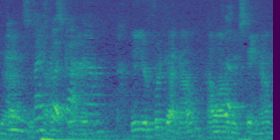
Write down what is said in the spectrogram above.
Yeah, And it's just my kinda foot got scary. numb. Yeah, Your foot got numb? How long did it stay numb?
